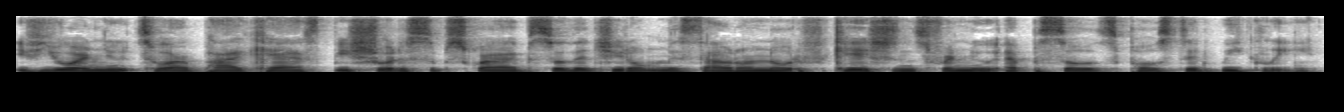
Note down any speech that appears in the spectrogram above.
If you are new to our podcast, be sure to subscribe so that you don't miss out on notifications for new episodes posted weekly.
